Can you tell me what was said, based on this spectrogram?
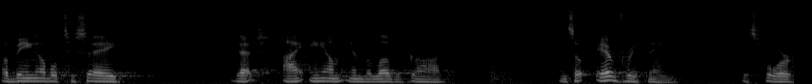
of being able to say that I am in the love of God. And so everything is for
